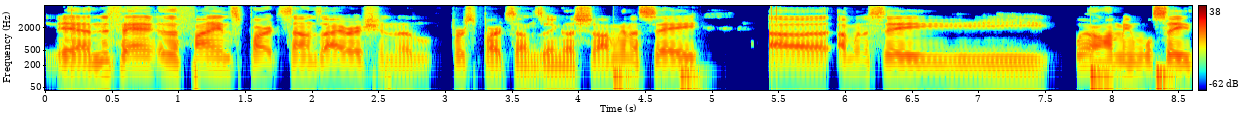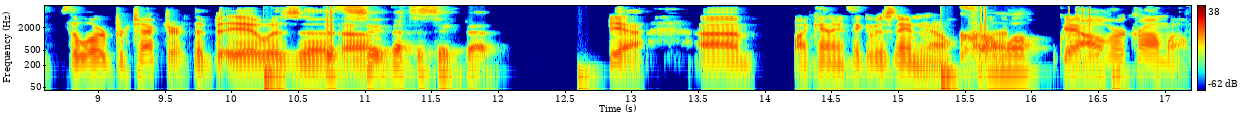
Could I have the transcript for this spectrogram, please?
Yeah, Nathan the fines part sounds Irish and the first part sounds English. So I'm gonna say, uh, I'm gonna say, well, I mean, we'll say the Lord Protector. The it was, uh, That's, a, uh, safe, that's a safe bet. yeah. Um, why can't I think of his name now? Uh, Cromwell. yeah, Cromwell. Oliver Cromwell.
